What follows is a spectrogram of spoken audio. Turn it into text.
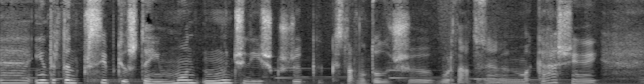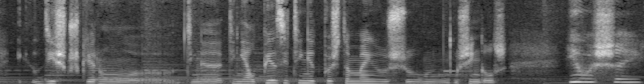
Uh, entretanto, percebo que eles têm muitos discos que, que, estavam todos eh, guardados numa caixa, e, discos que eram. Uh, tinha, tinha LPs e tinha depois também os, os singles. E eu achei.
